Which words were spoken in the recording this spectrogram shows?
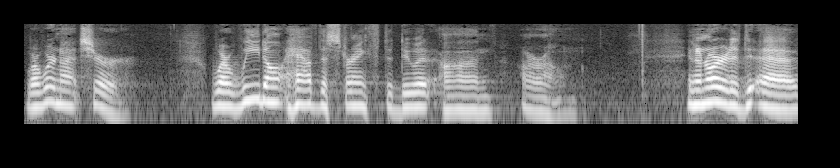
where we're not sure, where we don't have the strength to do it on our own. And in order to uh,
